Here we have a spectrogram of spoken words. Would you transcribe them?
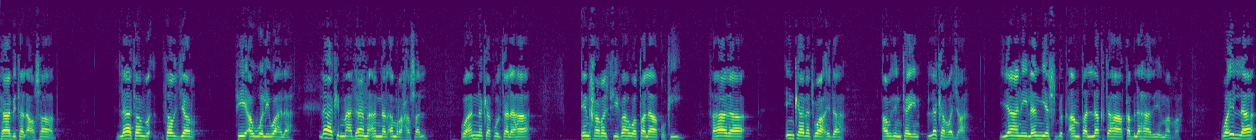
ثابت الأعصاب. لا ترجر في أول وهلة. لكن ما دام أن الأمر حصل وأنك قلت لها إن خرجت فهو طلاقك فهذا إن كانت واحدة أو ثنتين لك الرجعة يعني لم يسبق أن طلقتها قبل هذه المرة وإلا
